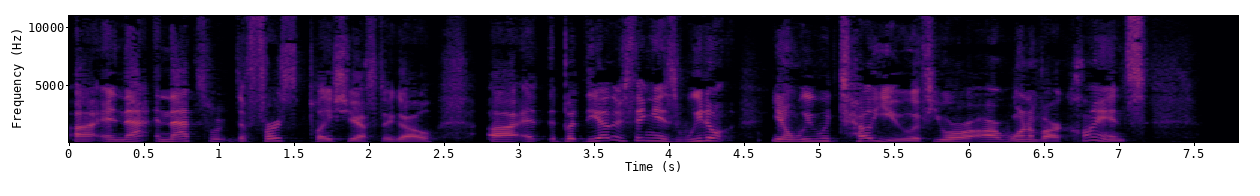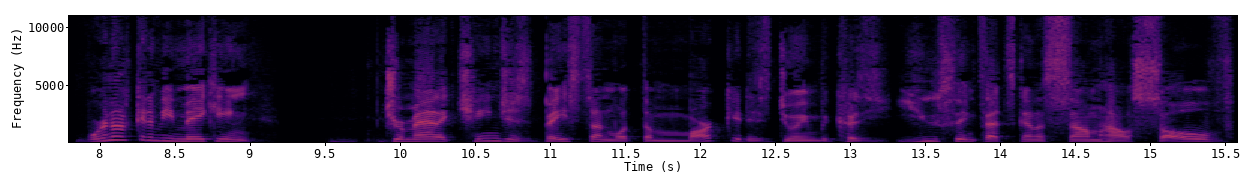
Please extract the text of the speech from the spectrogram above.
Uh, and that and that's the first place you have to go. Uh, but the other thing is we don't you know we would tell you if you are one of our clients we're not going to be making dramatic changes based on what the market is doing because you think that's going to somehow solve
